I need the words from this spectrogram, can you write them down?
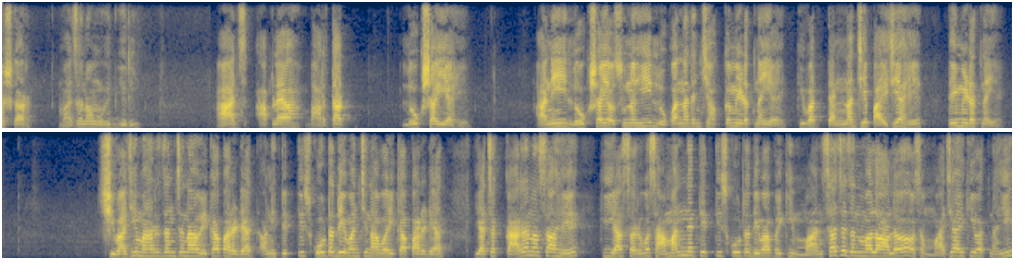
नमस्कार माझं नाव मोहित गिरी. आज आपल्या भारतात लोकशाही आहे आणि लोकशाही असूनही लोकांना त्यांचे हक्क मिळत नाही आहे किंवा त्यांना जे पाहिजे आहे ते मिळत नाही आहे शिवाजी महाराजांचं नाव एका पारड्यात आणि तेहतीस कोट देवांची नावं एका पारड्यात याचं कारण असं आहे की या सर्वसामान्य तेहतीस कोट देवापैकी माणसाच्या जन्माला आलं असं माझ्या ऐकिवात नाही.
